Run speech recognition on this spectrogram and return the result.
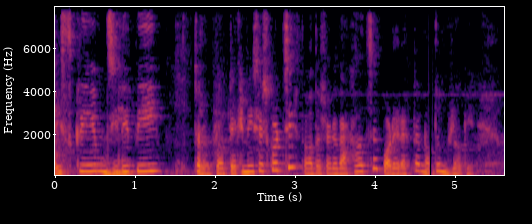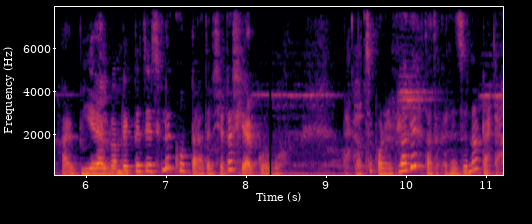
আইসক্রিম জিলিপি। চলো ব্লগটা এখানেই শেষ করছি। তোমাদের সঙ্গে দেখা হচ্ছে পরের একটা নতুন ব্লগে আর বিয়ের অ্যালবাম দেখতে চেয়েছিলে, খুব তাড়াতাড়ি সেটা শেয়ার করব। দেখা হচ্ছে পরের ব্লগে ততক্ষণের জন্য টাটা।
